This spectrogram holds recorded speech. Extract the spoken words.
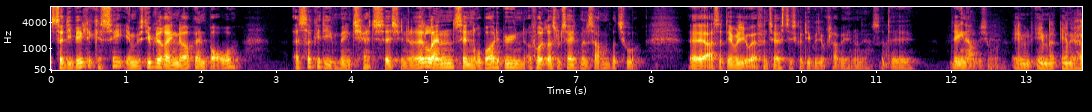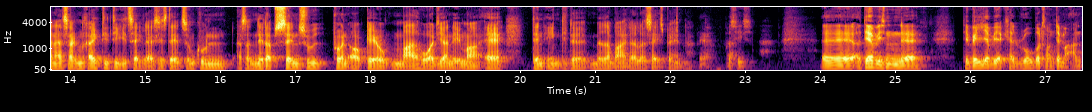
Så de virkelig kan se, at hvis de bliver ringet op af en borger, at så kan de med en chat session eller et eller andet sende en robot i byen og få et resultat med det samme retur. Øh, altså det vil jo være fantastisk, og de vil jo klappe i hænderne. Så det, det er en ambition. En, en, en, han har sagt en rigtig digital assistent, som kunne altså netop sendes ud på en opgave meget hurtigere og nemmere af den enkelte medarbejder eller sagsbehandler. Ja, præcis. Øh, og det har vi sådan, øh, det vælger vi at kalde robot on demand.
